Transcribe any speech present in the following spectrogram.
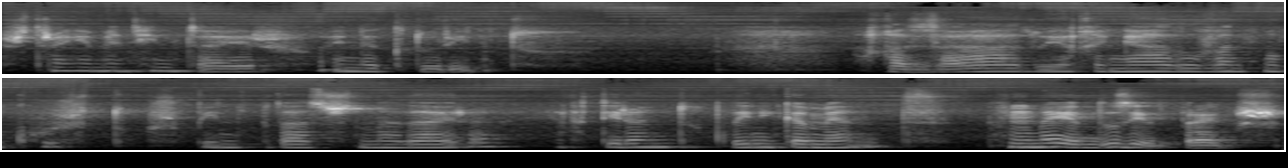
estranhamente inteiro, ainda que durito. Arrasado e arranhado, levanto-me a custo, cuspindo pedaços de madeira e retirando clinicamente meia dúzia de pregos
